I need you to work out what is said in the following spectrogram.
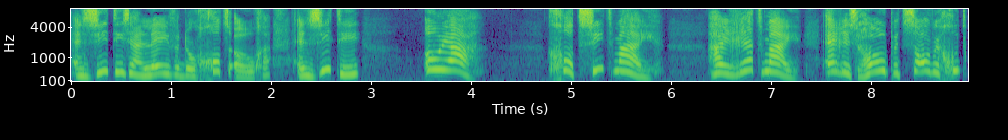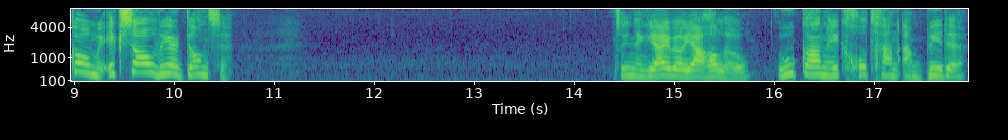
En ziet hij zijn leven door Gods ogen. En ziet hij, oh ja, God ziet mij. Hij redt mij. Er is hoop. Het zal weer goed komen. Ik zal weer dansen. Misschien denk jij wel, ja hallo. Hoe kan ik God gaan aanbidden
